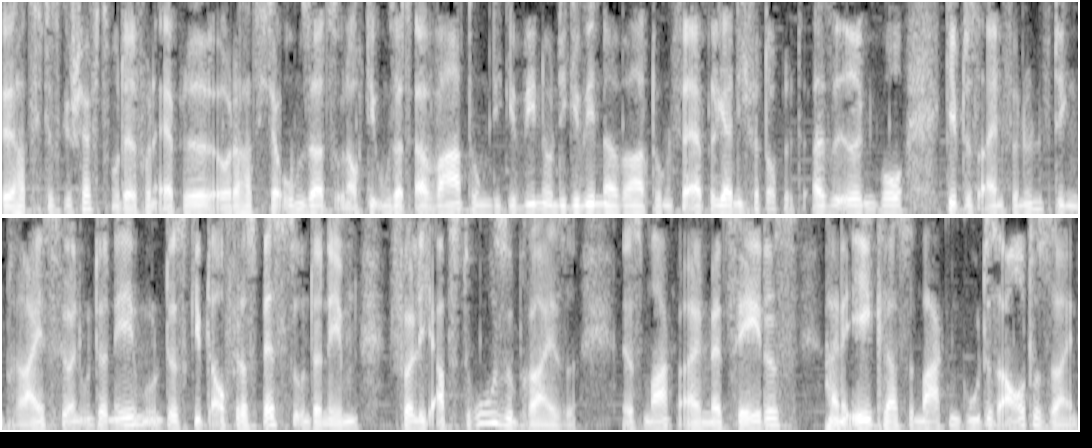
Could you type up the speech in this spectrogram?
hat sich das Geschäftsmodell von Apple oder hat sich der Umsatz und auch die Umsatzerwartungen, die Gewinne und die Gewinnerwartungen für Apple ja nicht verdoppelt. Also irgendwo gibt es einen vernünftigen Preis für ein Unternehmen und es gibt auch für das beste Unternehmen völlig abstruse Preise. Es mag ein Mercedes, eine E-Klasse mag ein gutes Auto sein.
